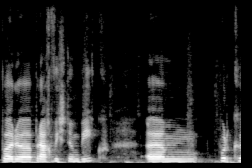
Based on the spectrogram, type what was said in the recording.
para, para a revista Umbico. Um, porque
